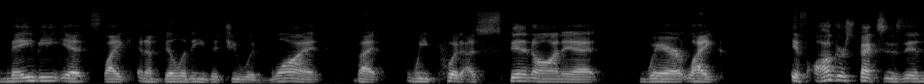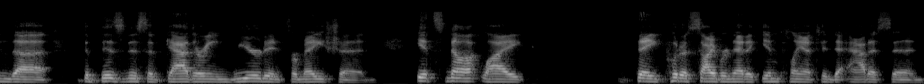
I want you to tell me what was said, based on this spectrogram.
maybe it's like an ability that you would want, but we put a spin on it where like if Auger Specs is in the the business of gathering weird information, it's not like they put a cybernetic implant into Addison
